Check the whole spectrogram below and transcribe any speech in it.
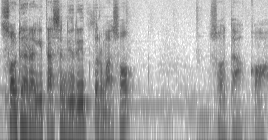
saudara kita sendiri itu termasuk sodakoh.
